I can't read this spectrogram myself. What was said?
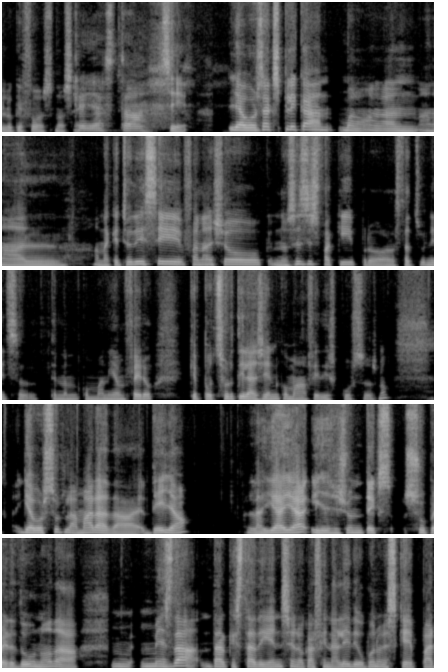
lo que fos, no sé. Que ja està. Sí. Llavors expliquen, bueno, en, en, el, en aquest judici fan això, no sé si es fa aquí, però als Estats Units tenen com venien fer-ho, que pot sortir la gent com a fer discursos, no? Llavors surt la mare de- d'ella, la iaia, i llegeix un text superdur, no? De, més de, del que està dient, sinó que al final li diu, bueno, és que per,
